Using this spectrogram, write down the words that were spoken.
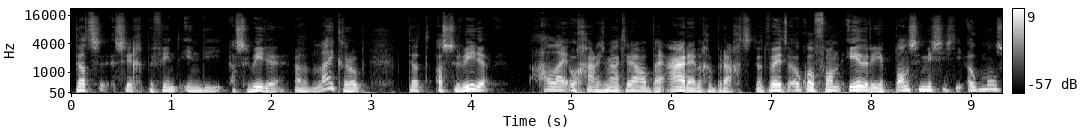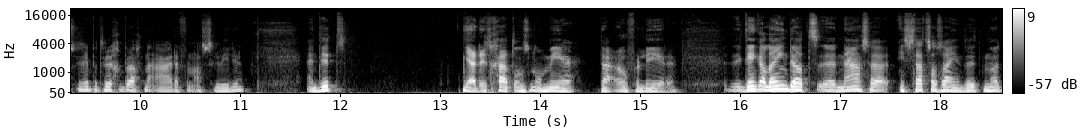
dat zich bevindt in die asteroïden. Want het lijkt erop dat asteroïden allerlei organisch materiaal bij aarde hebben gebracht. Dat weten we ook al van eerdere Japanse missies die ook monsters hebben teruggebracht naar aarde van asteroïden. En dit, ja, dit gaat ons nog meer daarover leren. Ik denk alleen dat uh, NASA in staat zal zijn dit met,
